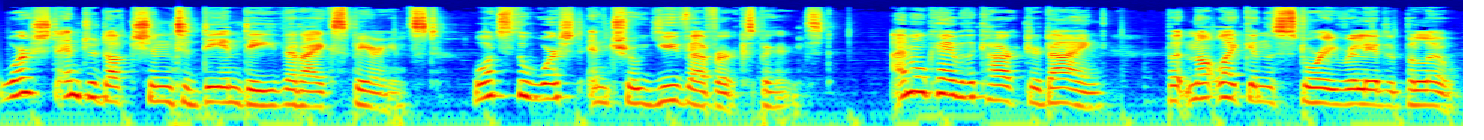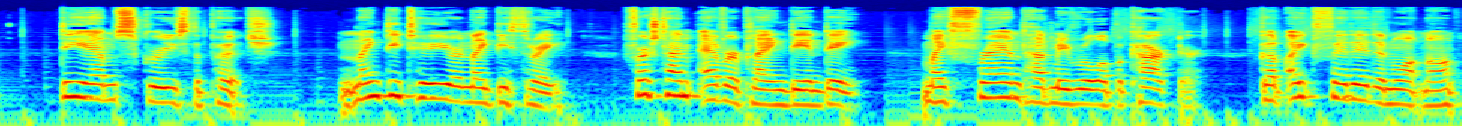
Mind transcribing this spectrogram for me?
Worst introduction to D&D that I experienced. What's the worst intro you've ever experienced? I'm okay with a character dying, but not like in the story related below. DM screws the pooch. 92 or 93. First time ever playing D&D. My friend had me roll up a character. Got outfitted and whatnot.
